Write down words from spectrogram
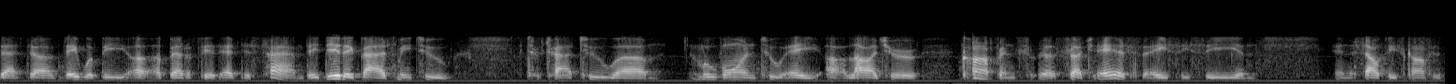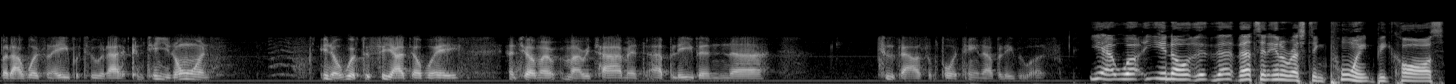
that uh, they would be a, a better fit at this time. They did advise me to to try to um, move on to a uh, larger conference uh, such as the ACC and in the Southeast Conference, but I wasn't able to, and I continued on, you know, with the CIAA until my, my retirement. I believe in uh, 2014, I believe it was. Yeah, well, you know, that that's an interesting point because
